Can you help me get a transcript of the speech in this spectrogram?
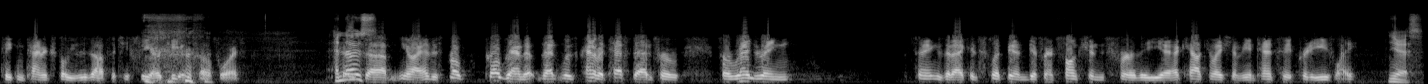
taking time exposures off the CRT and so forth. And those, uh, you know, I had this pro- program that, that was kind of a test bed for for rendering things that I could slip in different functions for the uh, calculation of the intensity pretty easily. Yes.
